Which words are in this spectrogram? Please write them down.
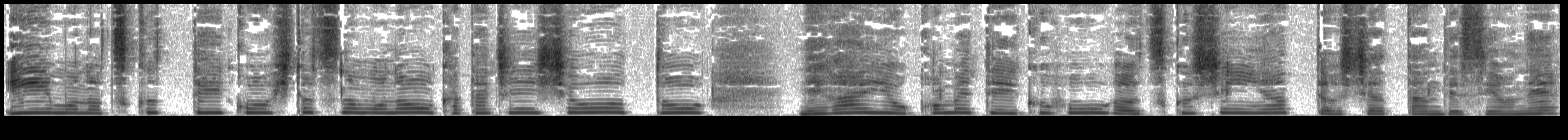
いいもの作っていこう一つのものを形にしようと願いを込めていく方が美しいんやっておっしゃったんですよね。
